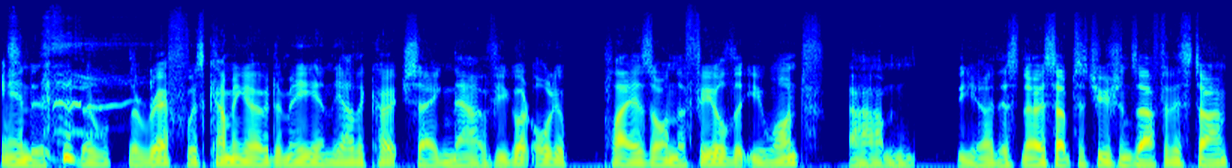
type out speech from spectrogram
and the the ref was coming over to me and the other coach saying, "Now, have you got all your players on the field that you want? Um, you know, there's no substitutions after this time."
